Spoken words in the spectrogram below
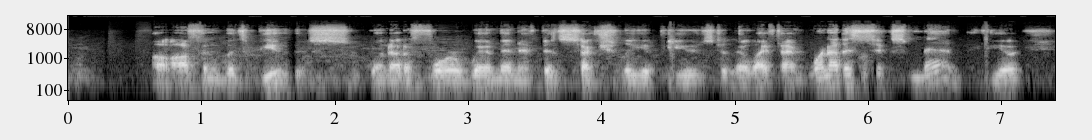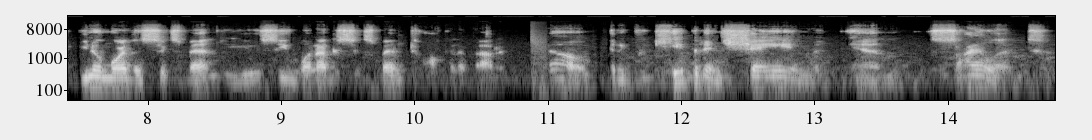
Uh, often with abuse. One out of four women have been sexually abused in their lifetime. One out of six men. If you you know more than six men, do you see one out of six men talking about it? No. And if we keep it in shame and silent,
